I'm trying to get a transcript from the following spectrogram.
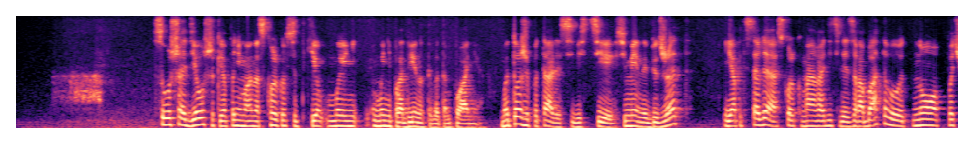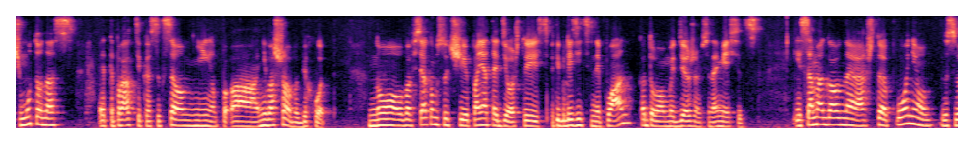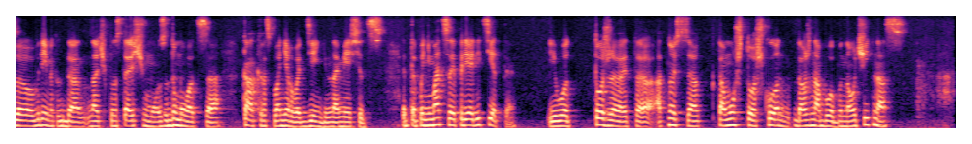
слушая девушек, я понимаю, насколько все-таки мы, мы не продвинуты в этом плане. Мы тоже пытались вести семейный бюджет. Я представляю, сколько мои родители зарабатывают, но почему-то у нас эта практика с Excel не, а, не вошла в обиход. Но во всяком случае, понятное дело, что есть приблизительный план, которого мы держимся на месяц. И самое главное, что я понял за свое время, когда начал по-настоящему задумываться как распланировать деньги на месяц, это понимать свои приоритеты. И вот тоже это относится к тому, что школа должна была бы научить нас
